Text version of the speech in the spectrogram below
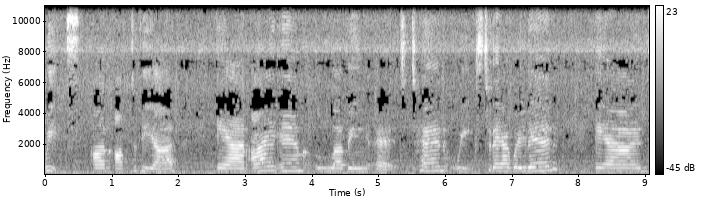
weeks on Optavia and I am loving it. 10 weeks. Today I weighed in and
